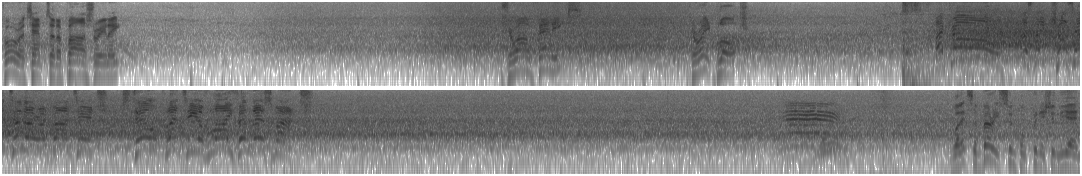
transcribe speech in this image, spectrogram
Poor attempt at a pass, really. Joao Felix. Great block. Well, it's a very simple finish in the end,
